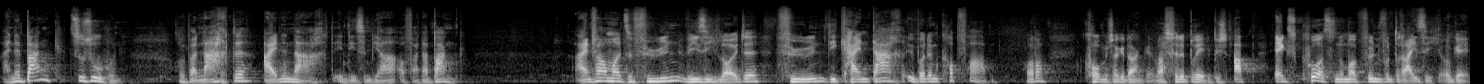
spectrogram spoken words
eine Bank zu suchen. Übernachte eine Nacht in diesem Jahr auf einer Bank. Einfach mal zu fühlen, wie sich Leute fühlen, die kein Dach über dem Kopf haben, oder? Komischer Gedanke. Was für eine Predigt. Bist ab Exkurs Nummer 35. Okay,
